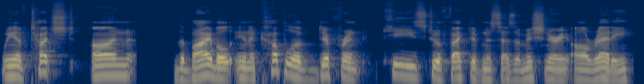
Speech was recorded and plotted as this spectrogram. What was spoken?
We have touched on the Bible in a couple of different keys to effectiveness as a missionary already.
